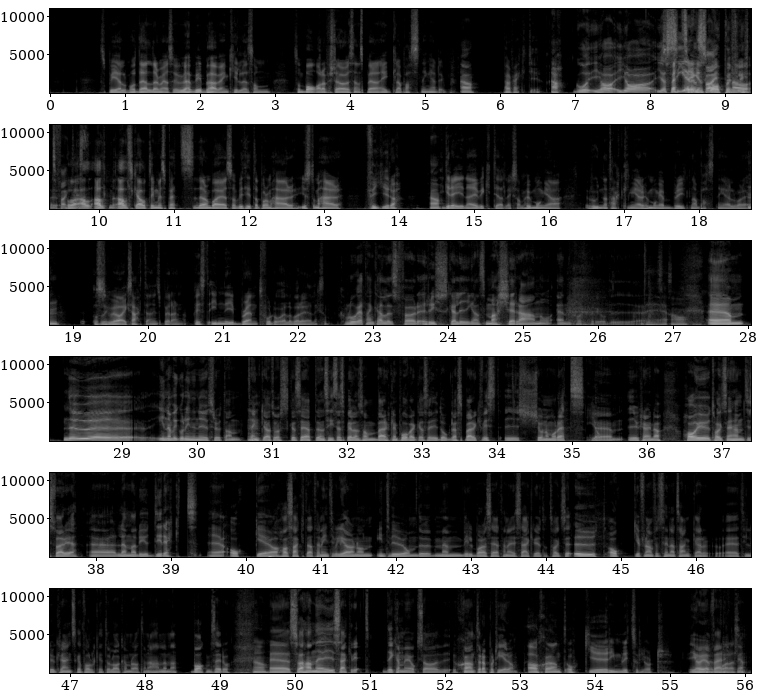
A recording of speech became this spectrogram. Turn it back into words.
spelmodell där med, så vi, vi behöver en kille som, som bara förstör och sen spelar enkla passningar typ. Ja. Perfekt ju. Ja, gå, ja, ja, jag ser en och, faktiskt. och all, all, all scouting med spets, där de bara är så, vi tittar på de här, just de här fyra Ja. grejerna är viktiga liksom. Hur många vunna tacklingar, hur många brutna passningar eller vad det är. Mm. Och så ska vi ha exakt den spelaren. Visst, in i Brentford då, eller vad det är liksom. Kommer du ihåg att han kallades för ryska ligans Mascherano en kort period i... eh, Det, ja. Ehm, nu, eh, innan vi går in i nyhetsrutan, Mm. tänker jag att jag ska säga att den sista spelaren som verkligen påverkas är Douglas Bergqvist i Chornomorets Ja. ehm, i Ukraina. Har ju tagit sig hem till Sverige, eh, lämnade ju direkt, eh, och eh, har sagt att han inte vill göra någon intervju om det, men vill bara säga att han är i säkerhet och tagit sig ut, och framför sina tankar eh, till det ukrainska folket och lagkamraterna han lämnat bakom sig då. Ja. Eh, så han är i säkerhet. Det kan man ju också, skönt att rapportera om. Ja, skönt och eh, rimligt såklart. Ja, ja Eh, verkligen.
